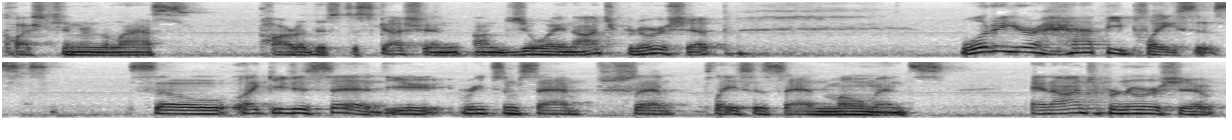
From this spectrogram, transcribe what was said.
question or the last part of this discussion on joy and entrepreneurship. What are your happy places? So, like you just said, you reach some sad, sad places, sad moments. And entrepreneurship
